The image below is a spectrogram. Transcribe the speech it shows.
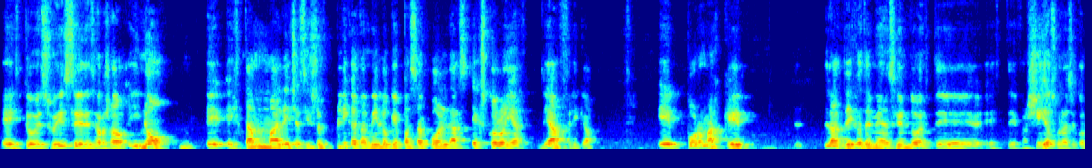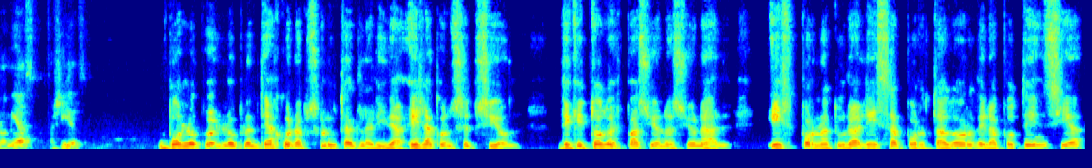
esto se hubiese desarrollado. Y no, eh, están mal hechas. Y eso explica también lo que pasa con las ex colonias de África. Eh, por más que las dejas terminan siendo este, este, fallidas, unas economías fallidas. Vos lo, lo planteas con absoluta claridad. Es la concepción de que todo espacio nacional es por naturaleza portador de la potencia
